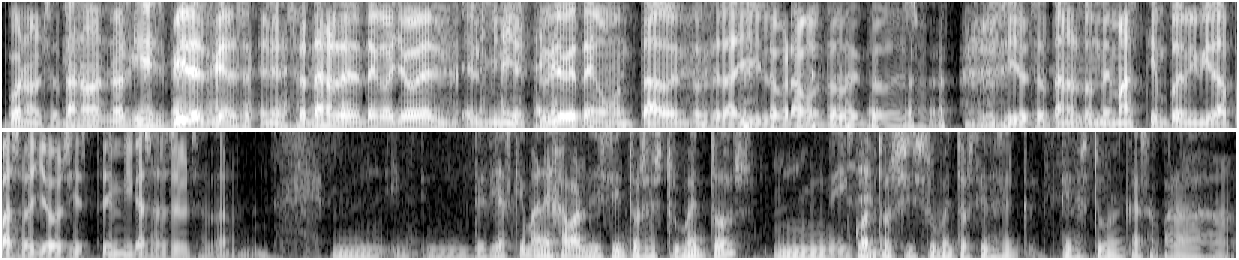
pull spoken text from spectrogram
Bueno, el sótano no es que inspire, es que en el, en el sótano es donde tengo yo el, el mini estudio que tengo montado, entonces ahí lo grabo todo y todo eso. Pero sí, el sótano es donde más tiempo de mi vida paso yo si estoy en mi casa, es el sótano. Mm, Decías que manejabas distintos instrumentos. mm, ¿Y cuántos instrumentos tienes, en- tienes tú en casa para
